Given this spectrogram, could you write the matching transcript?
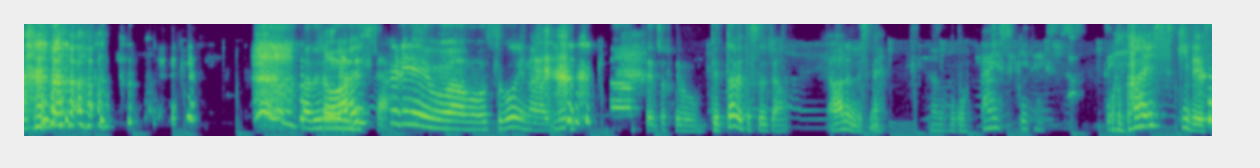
私アイスクリームはもうすごいな、いいなって、だってもうベタベタするじゃん。あるんですね。なるほど。大好きです。大好きです。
